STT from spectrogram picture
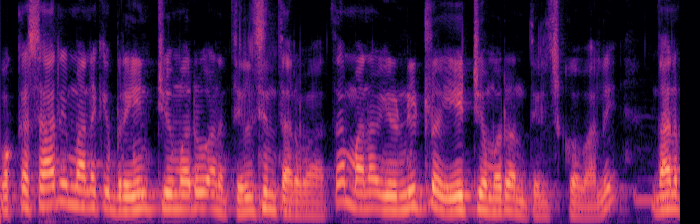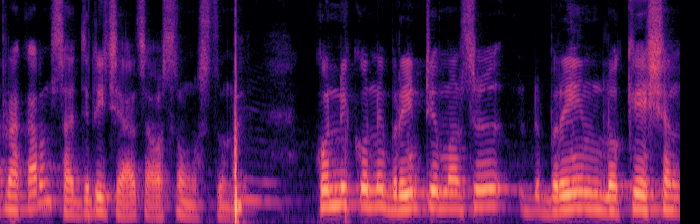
ఒక్కసారి మనకి బ్రెయిన్ ట్యూమరు అని తెలిసిన తర్వాత మనం ఈ రెండిట్లో ఏ ట్యూమరు అని తెలుసుకోవాలి. దాని ప్రకారం సర్జరీ చేయాల్సిన అవసరం వస్తుంది. కొన్ని కొన్ని బ్రెయిన్ ట్యూమర్స్ బ్రెయిన్ లొకేషన్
